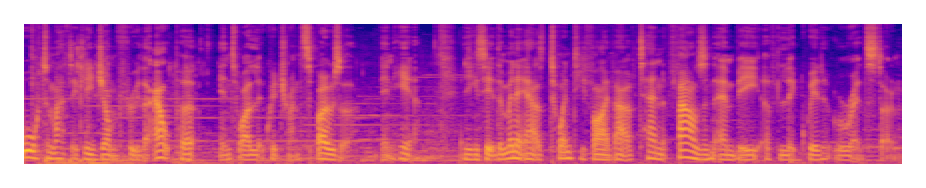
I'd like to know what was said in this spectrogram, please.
automatically jump through the output into our liquid transposer in here. And you can see at the minute it has 25 out of 10,000 MB of liquid redstone.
